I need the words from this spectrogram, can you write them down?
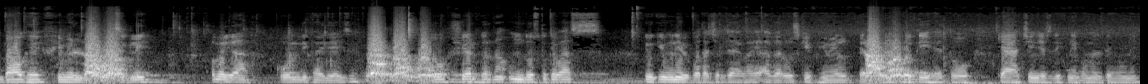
डॉग है फीमेल डॉग बेसिकली अबे यार, कौन दिखाई दिया इसे? तो शेयर करना उन दोस्तों के पास, क्योंकि उन्हें भी पता चल जाए भाई, अगर उसकी फीमेल प्रेगनेंट होती है तो क्या चेंजेस दिखने को मिलते हैं उन्हें,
